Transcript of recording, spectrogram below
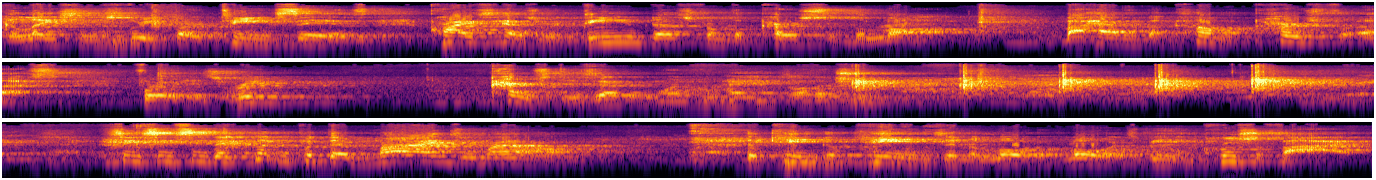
Galatians 3:13 says, Christ has redeemed us from the curse of the law by having become a curse for us, for it is written, cursed is everyone who hangs on a tree. See, see, see, they couldn't put their minds around the King of Kings and the Lord of Lords being crucified.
